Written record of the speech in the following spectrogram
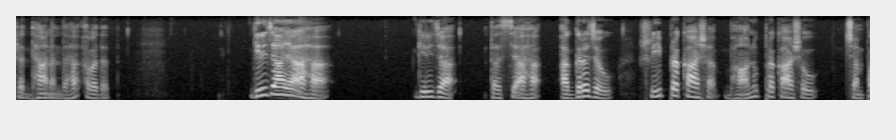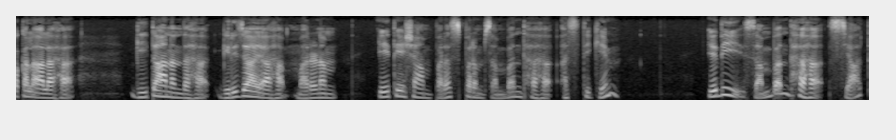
श्रद्धानन्दः अवदत्। गिरिजायाः गिरिजा तस्याः अग्रजौ श्रीप्रकाशभानुप्रकाशौ चम्पकलालः गीतानन्दः गिरिजायाः मरणम् एतेषां परस्परं सम्बन्धः अस्ति किम्? यदि सम्बन्धः स्यात्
